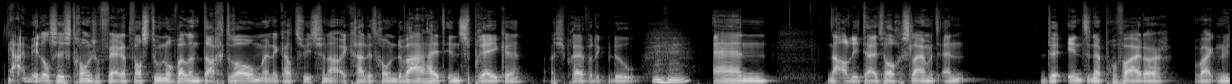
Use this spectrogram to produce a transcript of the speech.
ja, inmiddels is het gewoon zover. Het was toen nog wel een dagdroom. En ik had zoiets van, nou, ik ga dit gewoon de waarheid inspreken. Als je begrijpt wat ik bedoel. Mhm. En na al die tijd wel gesluimerd. En de internetprovider waar ik nu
